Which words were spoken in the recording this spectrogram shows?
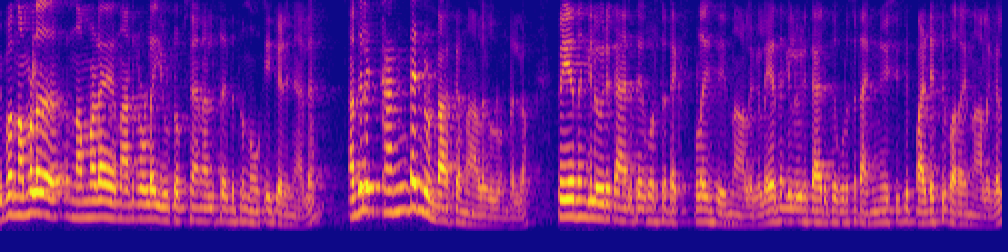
ഇപ്പം നമ്മൾ നമ്മുടെ നാട്ടിലുള്ള യൂട്യൂബ് ചാനൽസ് എടുത്ത് നോക്കിക്കഴിഞ്ഞാൽ അതിൽ കണ്ടന്റ് ഉണ്ടാക്കുന്ന ആളുകളുണ്ടല്ലോ. ഇപ്പോൾ ഏതെങ്കിലും ഒരു കാര്യത്തെക്കുറിച്ചിട്ട് എക്സ്പ്ലെയിൻ ചെയ്യുന്ന ആളുകൾ ഏതെങ്കിലും ഒരു കാര്യത്തെക്കുറിച്ചിട്ട് അന്വേഷിച്ച് പഠിച്ച് പറയുന്ന ആളുകൾ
